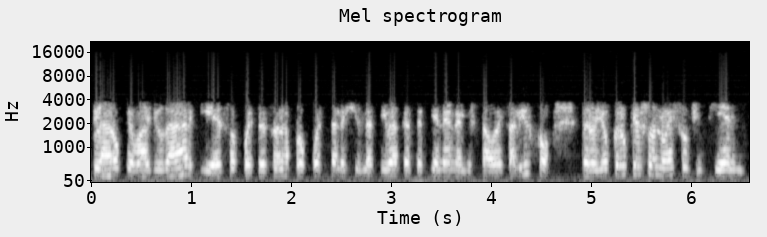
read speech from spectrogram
claro que va a ayudar y eso pues es una propuesta legislativa que se tiene en el estado de Jalisco, pero yo creo que eso no es suficiente.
